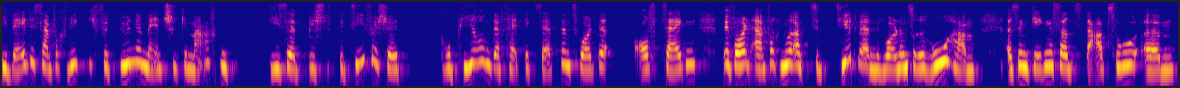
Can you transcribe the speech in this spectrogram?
die Welt ist einfach wirklich für dünne Menschen gemacht. Und diese spezifische Gruppierung der Fat Acceptance wollte aufzeigen, wir wollen einfach nur akzeptiert werden, wir wollen unsere Ruhe haben. Also im Gegensatz dazu, ähm,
